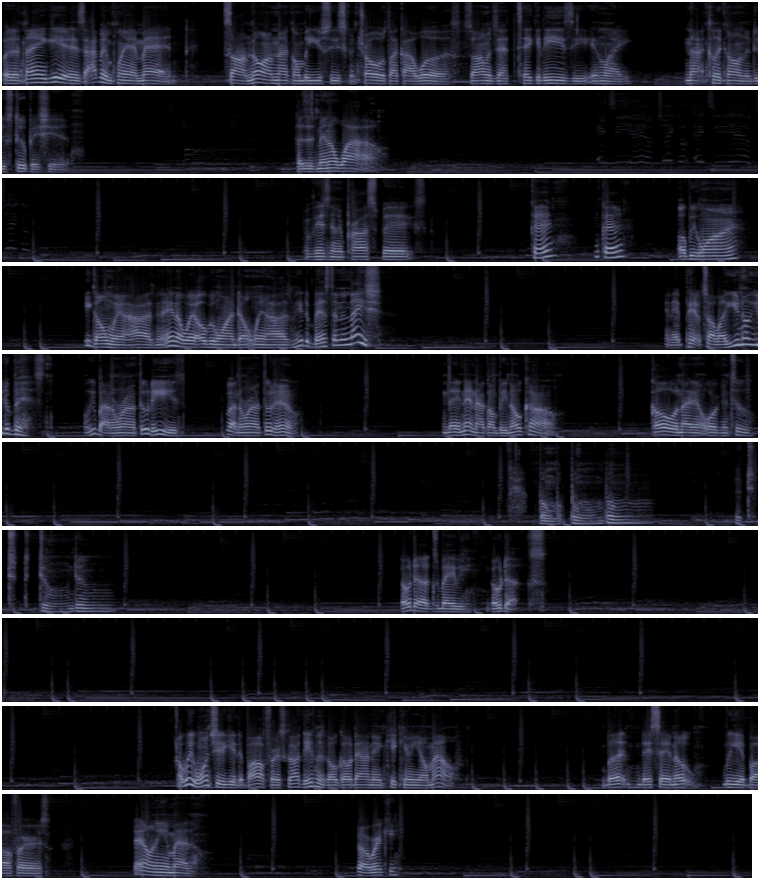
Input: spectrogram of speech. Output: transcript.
But the thing is, I've been playing Madden. So I know I'm not gonna be used to these controls like I was. So I'm just have to take it easy and like not click on and do stupid shit. Cause it's been a while. Visiting prospects. Okay, okay. Obi Wan. He gonna win Heisman. Ain't no way Obi Wan don't win Heisman. He the best in the nation. And that pep talk like, you know you the best. We about to run through these. We about to run through them. They they're not gonna be no calm. Cold night in Oregon too. Boom, boom, boom, boom. Go Ducks, baby. Go Ducks. Oh, we want you to get the ball first because our defense gonna go down there and kick you in your mouth. But they said nope, we get ball first. That don't even matter. Go, Ricky.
